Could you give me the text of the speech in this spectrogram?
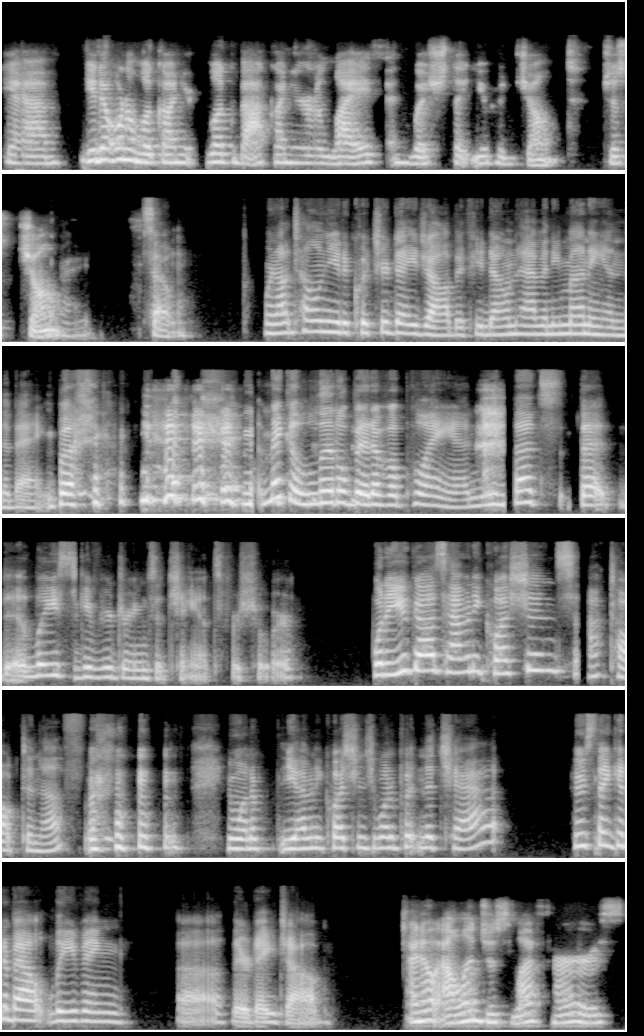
Yeah. You don't want to look on your look back on your life and wish that you had jumped. Just jump. Right. So we're not telling you to quit your day job if you don't have any money in the bank, but make a little bit of a plan. That's that at least give your dreams a chance for sure. Well, do you guys have any questions? I've talked enough. you want to you have any questions you want to put in the chat? Who's thinking about leaving uh, their day job? I know Ellen just left hers.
